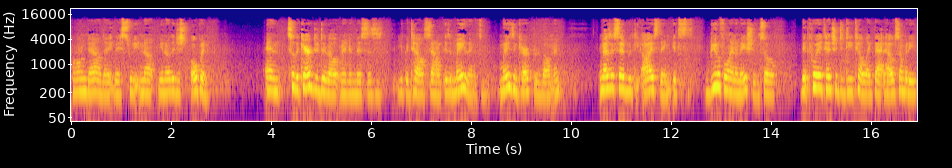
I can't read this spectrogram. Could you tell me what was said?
calm down. They they sweeten up, you know, they just open. And so the character development in this is you can tell sound is amazing. It's amazing character development. And as I said with the eyes thing, it's beautiful animation, so they pay attention to detail like that, how somebody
